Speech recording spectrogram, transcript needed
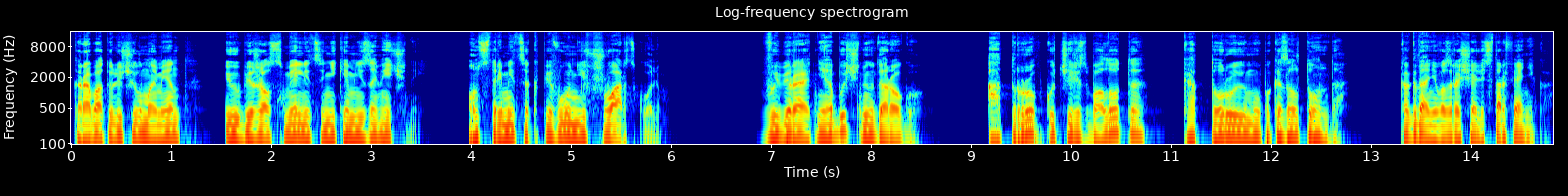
Карабат уличил момент и убежал с мельницы никем не замеченный. Он стремится к пивуньи в Шварцкольм. Выбирает не обычную дорогу, а тропку через болото, которую ему показал Тонда, когда они возвращались с торфяника.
